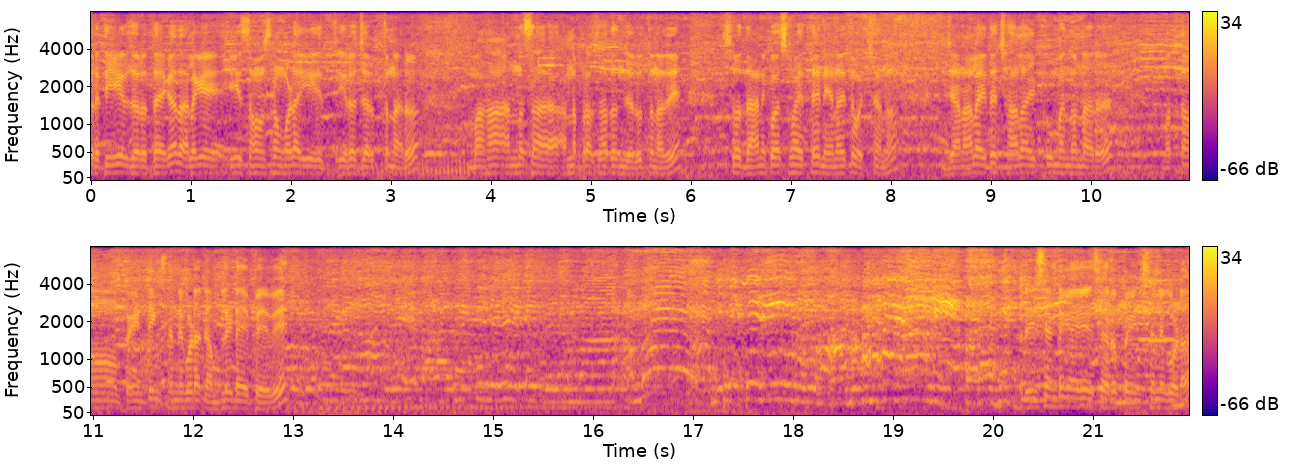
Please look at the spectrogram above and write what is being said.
ప్రతి ఇయర్ జరుగుతాయి కదా. అలాగే ఈ సంవత్సరం కూడా ఈ ఈరోజు జరుపుతున్నారు. మహా అన్న అన్నప్రసాదం జరుగుతున్నది. సో దానికోసం అయితే నేనైతే వచ్చాను. జనాలు అయితే చాలా ఎక్కువ మంది ఉన్నారు. మొత్తం పెయింటింగ్స్ అన్నీ కూడా కంప్లీట్ అయిపోయేవి. రీసెంట్గా వేశారు పెయింట్స్ అన్ని కూడా.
